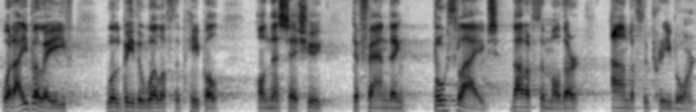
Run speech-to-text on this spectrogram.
what I believe will be the will of the people on this issue, defending both lives, that of the mother and of the preborn.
